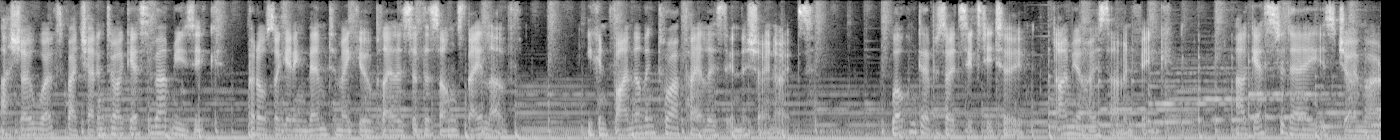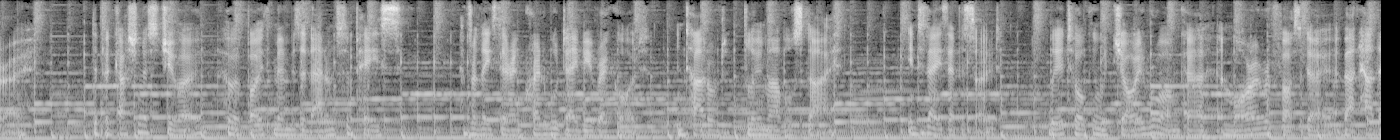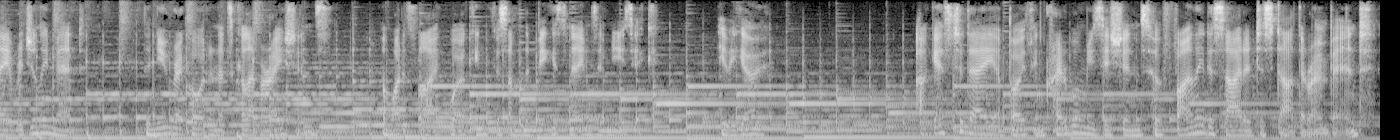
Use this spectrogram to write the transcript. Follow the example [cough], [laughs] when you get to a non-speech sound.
Our show works by chatting to our guests about music, but also getting them to make you a playlist of the songs they love. You can find a link to our playlist in the show notes. Welcome to episode 62. I'm your host, Simon Fink. Our guest today is Joe Moro. The percussionist duo, who are both members of Atoms for Peace, have released their incredible debut record entitled Blue Marble Sky. In today's episode, we're talking with Joey Waronker and Mauro Refosco about how they originally met, the new record and its collaborations, and what it's like working for some of the biggest names in music. Here we go. Our guests today are both incredible musicians who have finally decided to start their own band.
